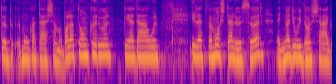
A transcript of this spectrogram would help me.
több munkatársam a Balaton körül, például, illetve most először egy nagy újdonság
